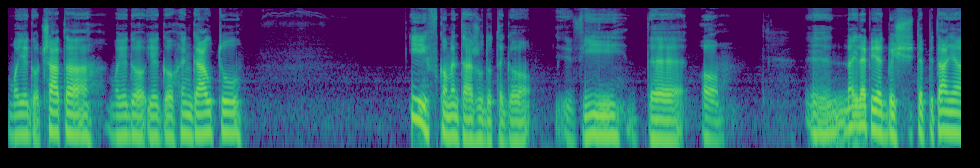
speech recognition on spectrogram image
mojego czata, mojego jego hangoutu i w komentarzu do tego wideo. Y, najlepiej jakbyś te pytania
